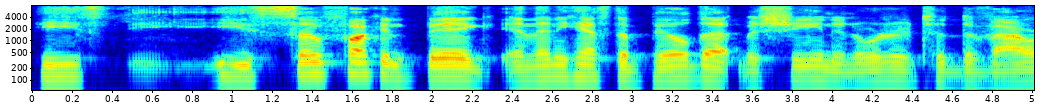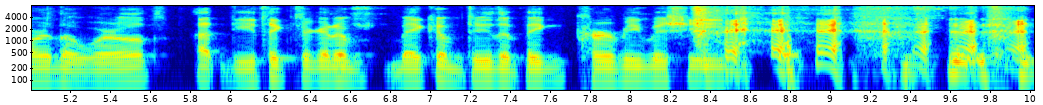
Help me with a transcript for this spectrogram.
he's he's so fucking big, and then he has to build that machine in order to devour the world. Uh, Do you think they're gonna make him do the big Kirby machine? Yeah,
